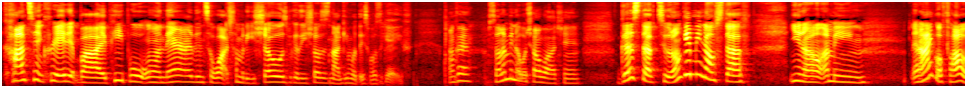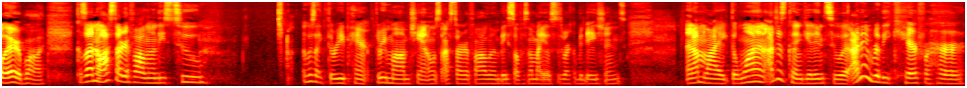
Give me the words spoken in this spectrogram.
content created by people on there than to watch some of these shows because these shows is not giving what they supposed to give. Okay, so let me know what y'all watching. Good stuff too. Don't give me no stuff. You know, I mean, and I ain't gonna follow everybody. Cause I know I started following these two. It was like three parent, three mom channels I started following based off of somebody else's recommendations. And I'm like, the one, I just couldn't get into it. I didn't really care for her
